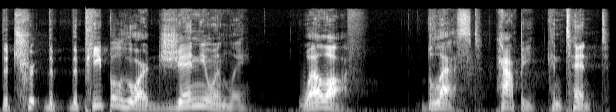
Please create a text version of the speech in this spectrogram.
The, tr- the, the people who are genuinely well off, blessed, happy, content,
